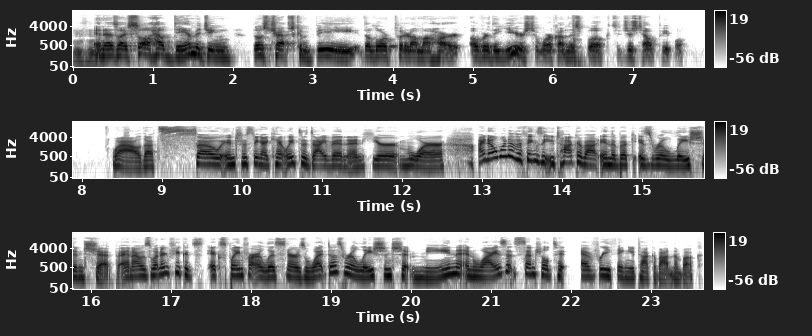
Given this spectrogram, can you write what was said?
Mm-hmm. And as I saw how damaging those traps can be, the Lord put it on my heart over the years to work on this book to just help people. Wow, that's so interesting. I can't wait to dive in and hear more. I know one of the things that you talk about in the book is relationship. And I was wondering if you could explain for our listeners what does relationship mean and why is it central to everything you talk about in the book?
